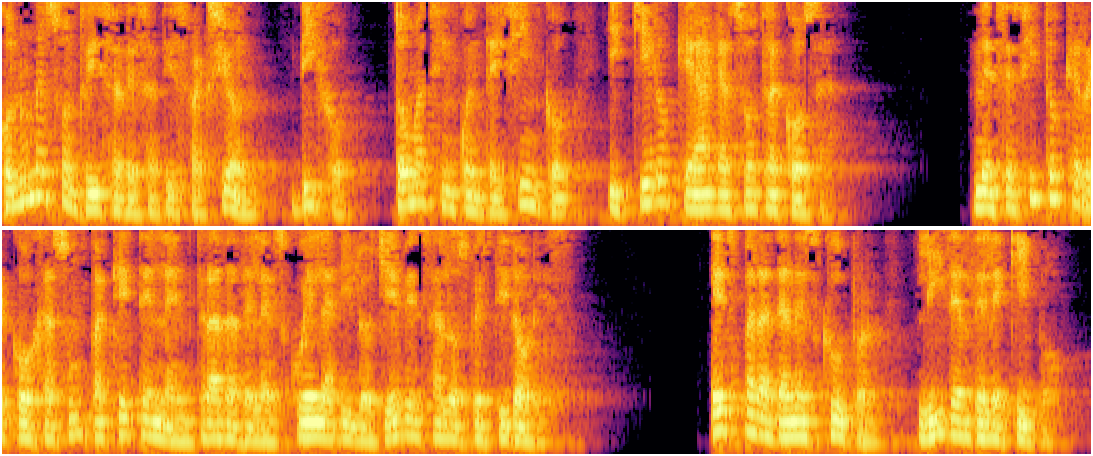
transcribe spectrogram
Con una sonrisa de satisfacción, dijo, toma 55, y quiero que hagas otra cosa. Necesito que recojas un paquete en la entrada de la escuela y lo lleves a los vestidores. Es para Dennis Cooper, líder del equipo.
